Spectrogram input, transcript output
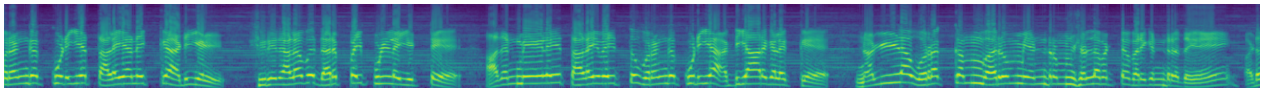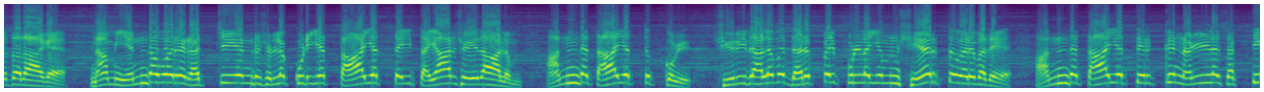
உறங்கக்கூடிய தலையணைக்கு அடியில் சிறிதளவு தர்ப்பை புல்லை இட்டு அதன் மேலே தலை வைத்து உறங்கக்கூடிய அடியார்களுக்கு நல்ல உறக்கம் வரும் என்றும் சொல்லப்பட்டு வருகின்றது. அடுத்ததாக நாம் எந்த ஒரு ரச்சி என்று சொல்லக்கூடிய தாயத்தை தயார் செய்தாலும் அந்த தாயத்துக்குள் சிறிதளவு தர்ப்பை புள்ளையும் சேர்த்து வருவது அந்த தாயத்திற்கு நல்ல சக்தி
